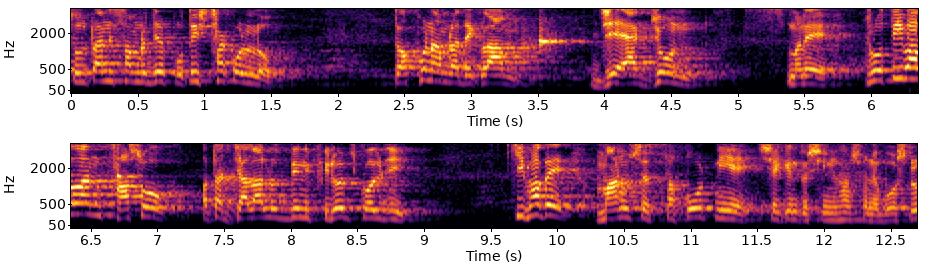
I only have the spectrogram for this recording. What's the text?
সুলতানি সাম্রাজ্যের প্রতিষ্ঠা করল, তখন আমরা দেখলাম যে একজন মানে প্রতিভাবান শাসক অর্থাৎ জালালউদ্দিন ফিরোজ খলজি, কীভাবে মানুষের সাপোর্ট নিয়ে সে কিন্তু সিংহাসনে বসল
